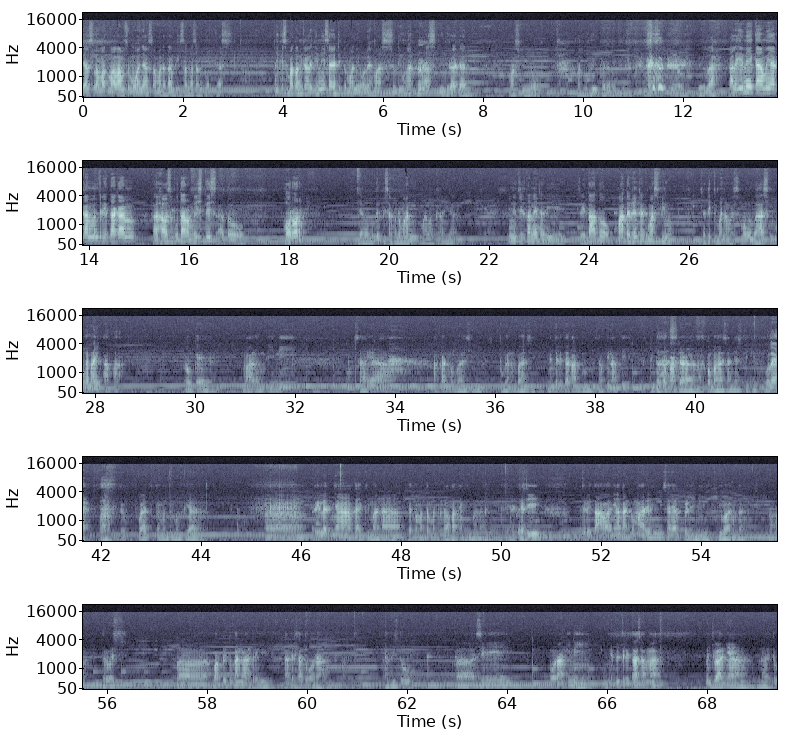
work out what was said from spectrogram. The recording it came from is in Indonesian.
Ya selamat malam semuanya. Selamat datang di Sanrasan Podcast. Di kesempatan kali ini saya ditemani oleh Mas Sudimar, Mas Indra dan Mas Vino. Aduh, pada Itulah. Kali ini kami akan menceritakan hal-hal seputar mistis atau horor yang mungkin bisa menemani malam kalian. Ini ceritanya dari cerita atau materinya dari Mas Vino. Jadi gimana Mas? Mau membahas mengenai apa? Oke, malam ini saya akan membahas ini, Mas. Bukan membahas sih, menceritakan dulu, tapi nanti tetap Dibahas. ada pembahasannya sedikit. Boleh. Gitu, buat teman-teman biar eh, relate-nya kayak gimana, ke teman-teman pendapatnya gimana. Oke. Jadi cerita awalnya kan kemarin saya beli mie di warung kan. Ah, terus eh, waktu itu kan ngantri ngantri satu orang. Habis itu eh, si orang ini itu cerita sama penjualnya. Nah itu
